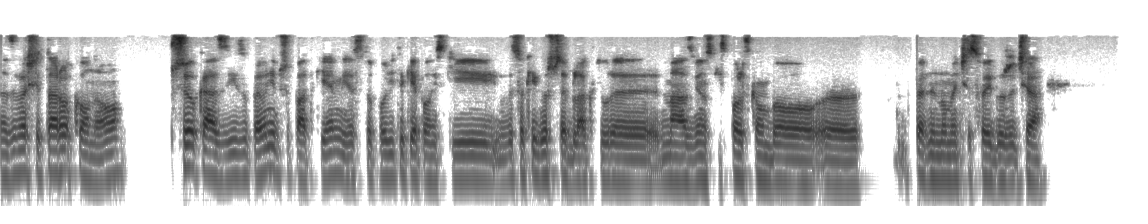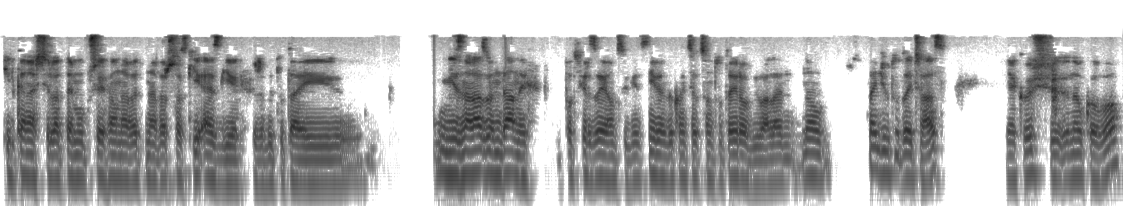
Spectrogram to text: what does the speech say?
nazywa się Taro Kono. Przy okazji, zupełnie przypadkiem, jest to polityk japoński wysokiego szczebla, który ma związki z Polską, bo e, w pewnym momencie swojego życia kilkanaście lat temu przyjechał nawet na warszawski SGH, żeby tutaj nie znalazłem danych potwierdzających, więc nie wiem do końca, co on tutaj robił, ale no, spędził tutaj czas jakoś naukowo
